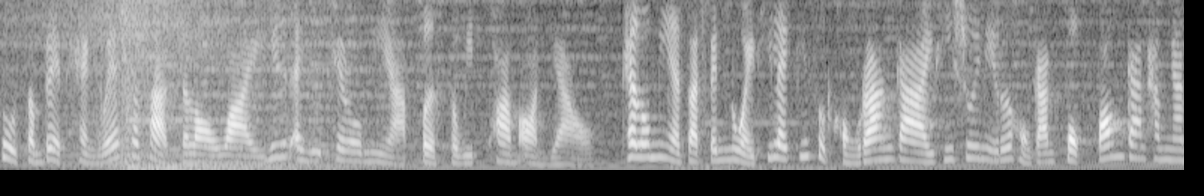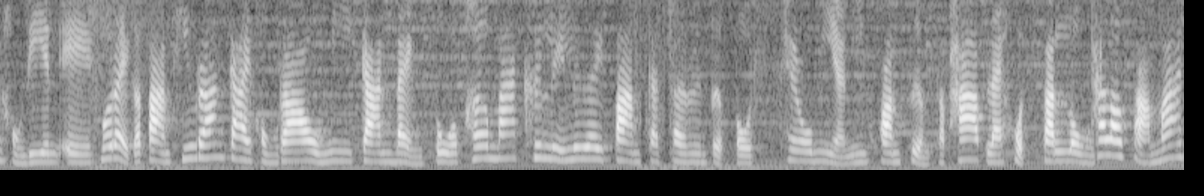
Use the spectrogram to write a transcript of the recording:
สูตรสำเร็จแห่งเวชศาสตร์ชะลอวัย ยืดอายุเทโลเมียร์เปิดสวิตความอ่อนเยาว์เทโลเมียร์จัดเป็นหน่วยที่เล็กที่สุดของร่างกายที่ช่วยในเรื่องของการปกป้องการทำงานของ DNA เมื่อไหร่ก็ตามที่ร่างกายของเรามีการแบ่งตัวเพิ่มมากขึ้นเรื่อยๆ ตามการเจริญเติบโตเทโลเมียร์มีความเสื่อมสภาพและหดสั้นลง ถ้าเราสามารถ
